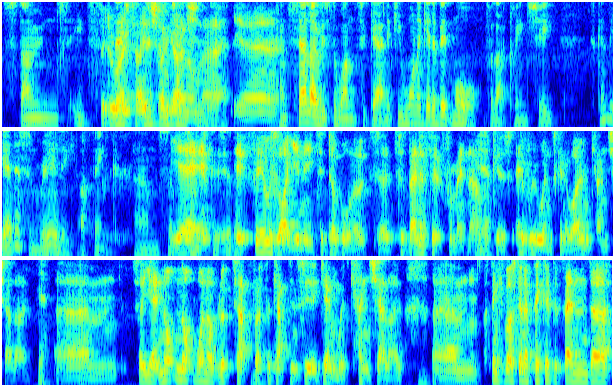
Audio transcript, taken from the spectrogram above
Stones, it's Bit of there's, there's rotation, going rotation on there. there. Yeah. Cancelo is the one to get. And if you want to get a bit more for that clean sheet, it's going to be Ederson, really. I think. Um, so yeah, it, it feels like you need to double to, to benefit from it now Yeah. because everyone's going to own Cancelo. Yeah. Um, so yeah, not not one I've looked at for, for captaincy again with Cancelo. Um, I think if I was going to pick a defender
